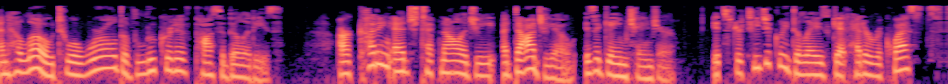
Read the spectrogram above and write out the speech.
and hello to a world of lucrative possibilities. Our cutting-edge technology, Adagio, is a game changer. It strategically delays get header requests,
